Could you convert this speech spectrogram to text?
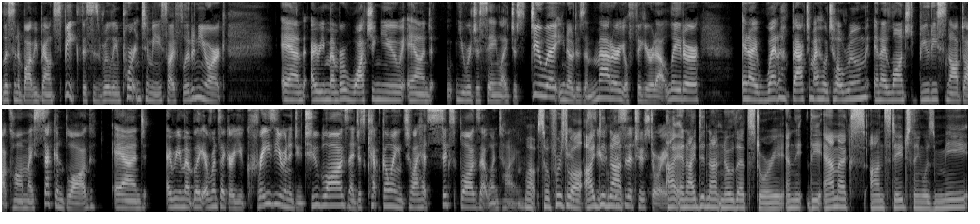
listen to Bobbi Brown speak. This is really important to me. So I flew to New York. And I remember watching you, and you were just saying, like, just do it. You know, doesn't matter. You'll figure it out later. And I went back to my hotel room and I launched beautysnob.com, my second blog. And I remember like everyone's like, Are you crazy? You're gonna do two blogs? And I just kept going until I had six blogs at one time. Wow. So first of all, I did not This is a true story. I, and I did not know that story. And the, the Amex on stage thing was me,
